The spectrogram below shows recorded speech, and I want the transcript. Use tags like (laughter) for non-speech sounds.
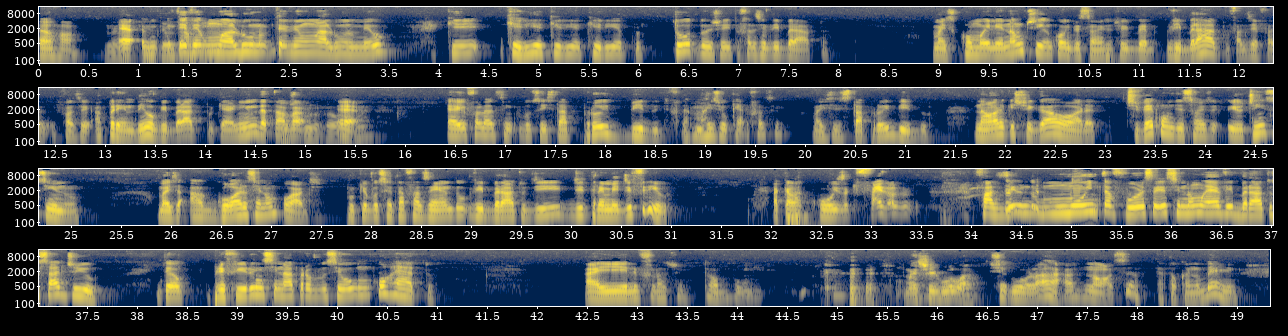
Aham. Né? É, um teve caminho. um aluno, teve um aluno meu que queria, queria, queria por todo jeito fazer vibrato. Mas como ele não tinha condições de vib- vibrato, fazer, fazer, aprender o vibrato, porque ainda estava. É. ruim. Aí eu falei assim, você está proibido de fazer, mas eu quero fazer, mas está proibido. Na hora que chegar a hora, tiver condições, eu te ensino, mas agora você não pode, porque você está fazendo vibrato de, de tremer de frio. Aquela coisa que faz fazendo (laughs) muita força, esse não é vibrato sadio. Então eu prefiro ensinar para você um correto. Aí ele falou assim, tá bom. (laughs) Mas chegou lá. Chegou lá, nossa, tá tocando bem.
